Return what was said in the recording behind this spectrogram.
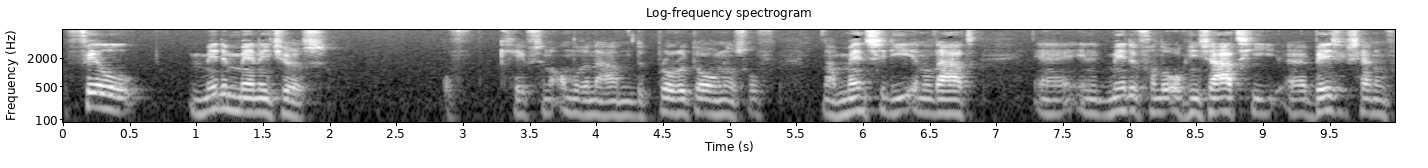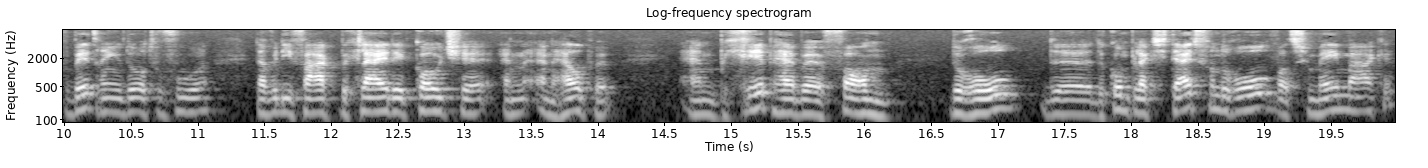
veel middenmanagers geef ze een andere naam, de product owners of nou, mensen die inderdaad uh, in het midden van de organisatie bezig zijn om verbeteringen door te voeren, dat we die vaak begeleiden, coachen en, en helpen. En begrip hebben van de rol, de, de complexiteit van de rol, wat ze meemaken.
